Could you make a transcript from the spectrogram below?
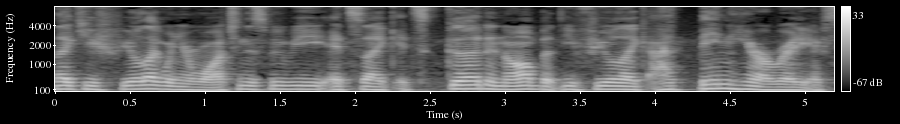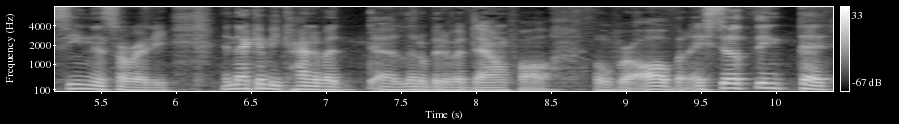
Like, you feel like when you're watching this movie, it's like, it's good and all, but you feel like, I've been here already, I've seen this already. And that can be kind of a, a little bit of a downfall overall. But I still think that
